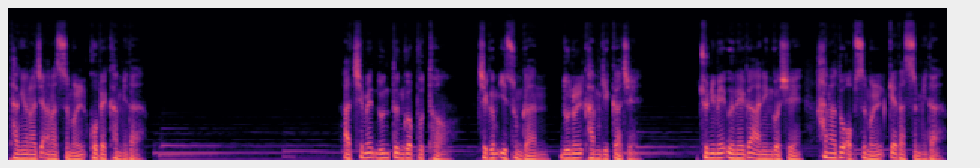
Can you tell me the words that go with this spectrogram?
당연하지 않았음을 고백합니다. 아침에 눈 뜬 것부터 지금 이 순간 눈을 감기까지 주님의 은혜가 아닌 것이 하나도 없음을 깨닫습니다.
